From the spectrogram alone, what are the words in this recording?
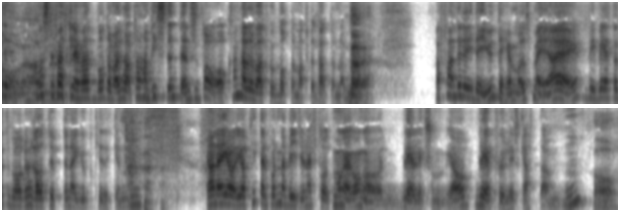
det han- måste verkligen varit bortamatch. För han visste inte ens var han hade varit på bortamatch och tagit. Nej. Vad fan är det? Det är ju inte hemma hos mig. Nej, vi vet inte var du har dragit upp den där gubbkuken. Mm. Ja, nej, jag, jag tittade på den här videon efteråt många gånger och blev liksom, jag blev full i skratt. Mm. Ja.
